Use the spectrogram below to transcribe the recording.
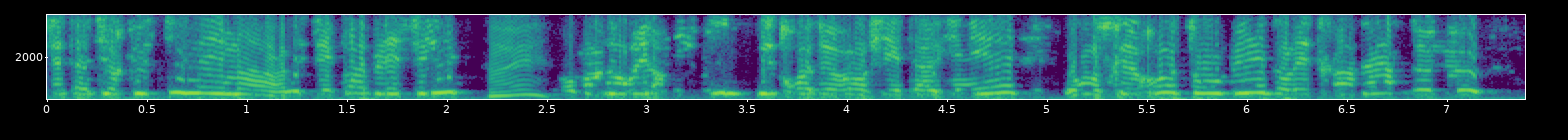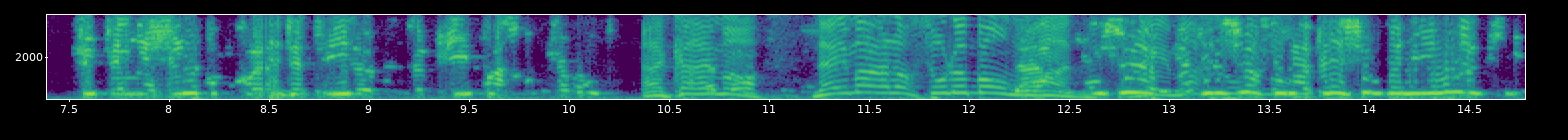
C'est-à-dire que si Neymar n'était pas blessé, on en aurait les trois devant qui étaient alignés et on serait retombé dans les travers de, du PSG qu'on connaît depuis, le, depuis presque du monde. Ah, carrément. Neymar alors sur le banc, Mourad. Bien sûr, bien sûr c'est la blessure de Neymar qui,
